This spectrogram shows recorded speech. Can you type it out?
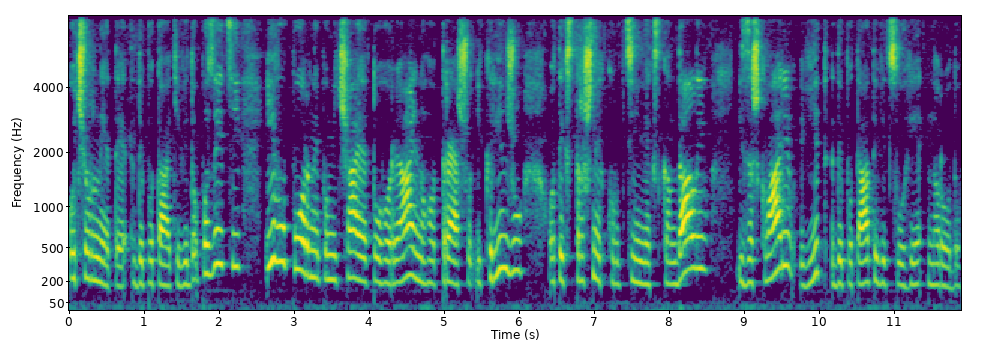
очорнити депутатів від опозиції і в упор не помічає того реального трешу і крінжу, отих страшних корупційних скандалів і зашкварів від депутатів від Слуги народу.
